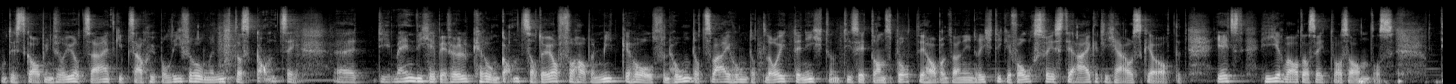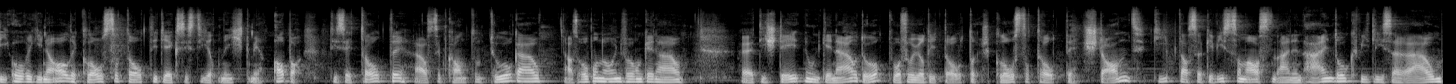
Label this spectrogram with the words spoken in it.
Und es gab in früher Zeit, gibt es auch Überlieferungen, nicht das ganze, äh, die männliche Bevölkerung ganzer Dörfer haben mitgeholfen, 100, 200 Leute nicht. Und diese Transporte haben dann in richtige Volksfeste eigentlich ausgeartet. Jetzt hier war das etwas anders. Die originale Klostertrotte, die existiert nicht mehr. Aber diese Trotte aus dem Kanton Thurgau, aus Oberneunvorn genau, äh, die steht nun genau dort, wo früher die Trotte, Klostertrotte stand, gibt also gewissermaßen einen Eindruck, wie dieser Raum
